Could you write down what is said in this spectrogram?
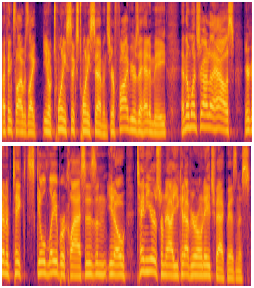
I think till I was like you know 26, 27. So you're five years ahead of me. And then once you're out of the house, you're gonna take skilled labor classes. And you know, ten years from now, you could have your own HVAC business.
